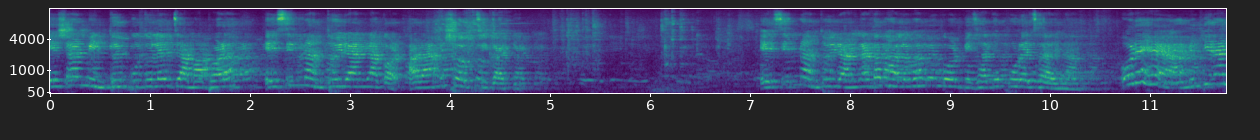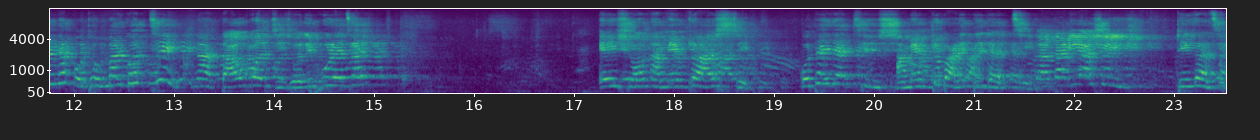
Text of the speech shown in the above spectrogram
এই শারমিন তুই পুতুলের জামা পরা এই সিমরান তুই রান্না কর আর আমি সবজি কাটি। এই সিমরান তুই রান্নাটা ভালোভাবে করবি যাতে পুড়ে যায় না। ওরে হ্যাঁ আমি কি রান্না প্রথমবার করছি? না তাও বলছি যদি পুড়ে যায়। এই শোন আমি একটু আসছি। কোথায় যাচ্ছিস? আমি একটু বাড়িতে যাচ্ছি। তাড়াতাড়ি আসিস। ঠিক আছে।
